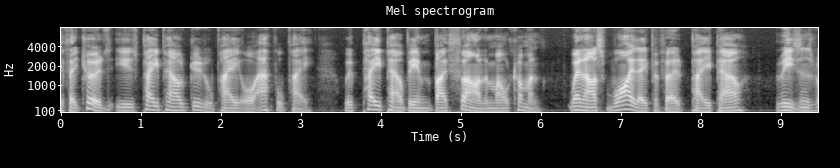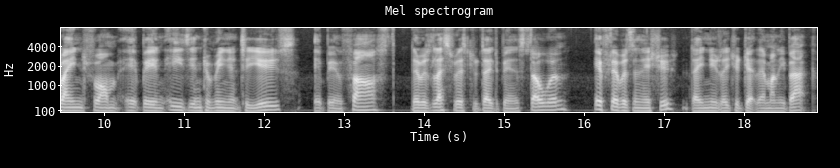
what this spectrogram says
if they could, use PayPal, Google Pay, or Apple Pay, with PayPal being by far the more common. When asked why they preferred PayPal, reasons range from it being easy and convenient to use, it being fast, there was less risk of data being stolen, if there was an issue, they knew they could get their money back,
